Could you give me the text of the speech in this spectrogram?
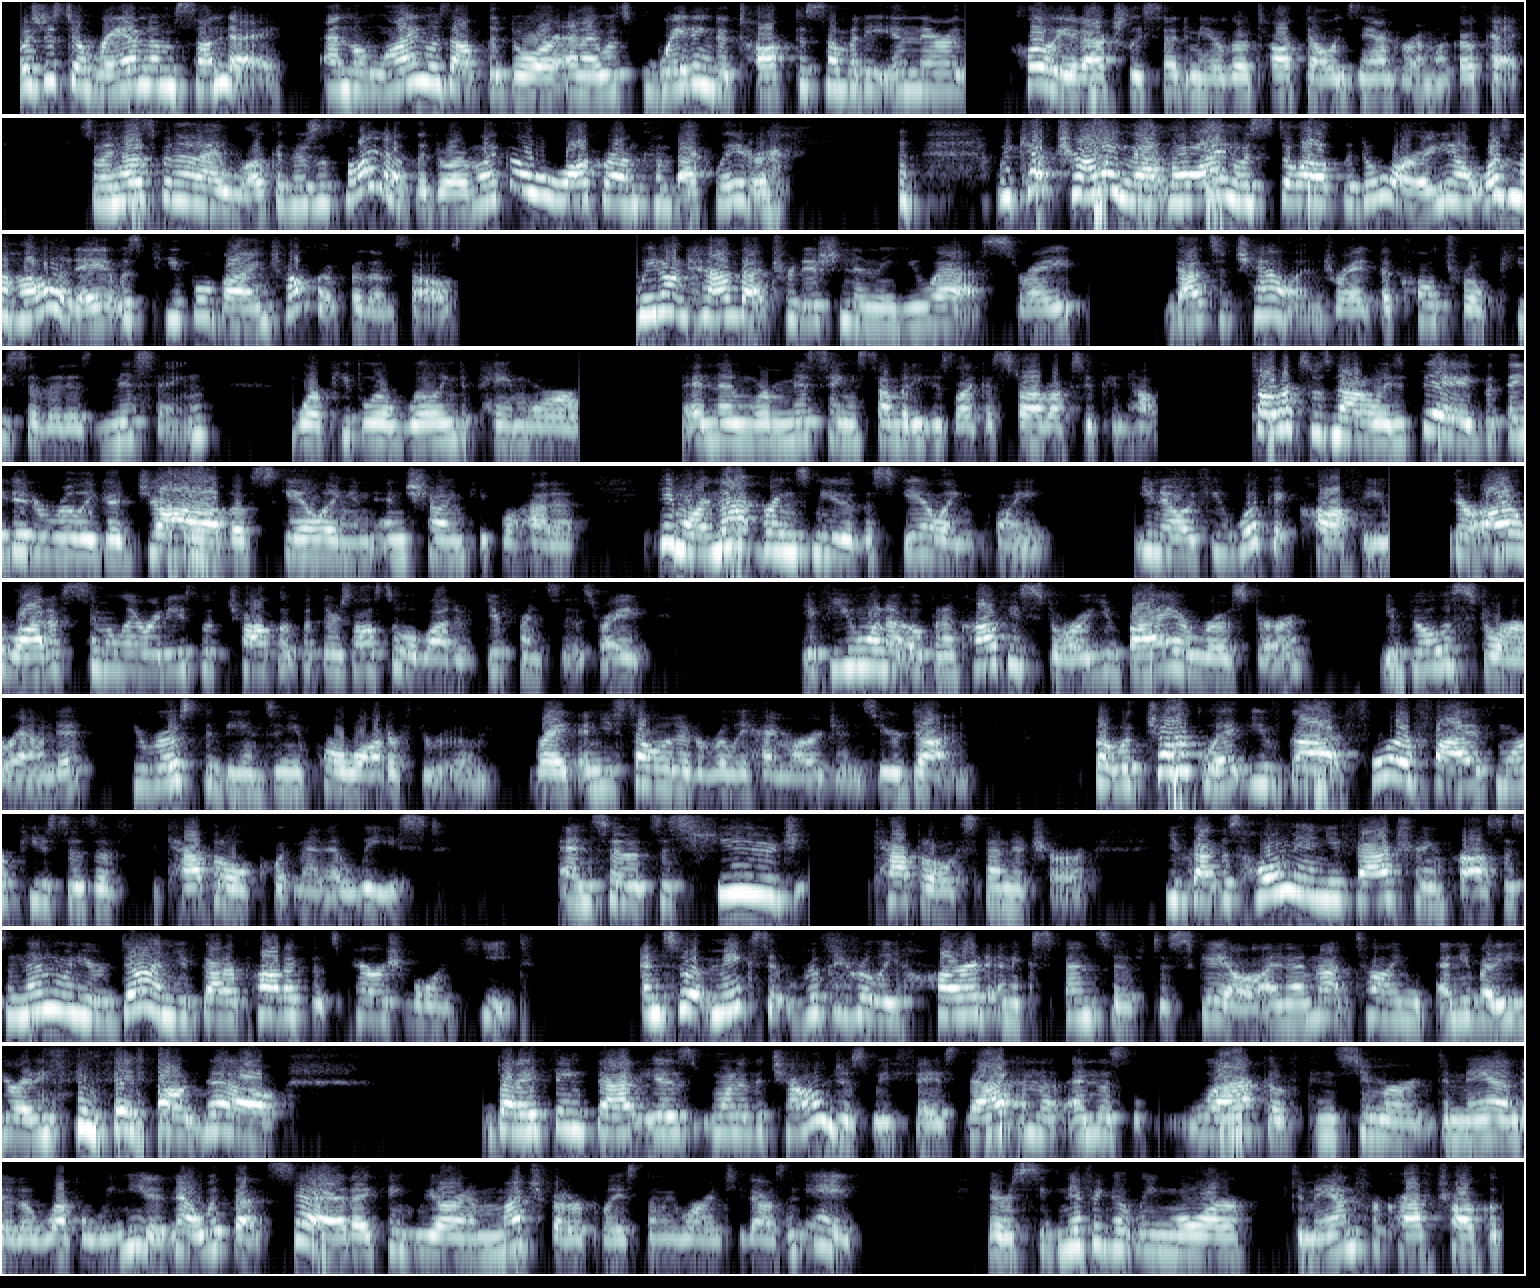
was just a random Sunday, and the line was out the door, and I was waiting to talk to somebody in there. Chloe had actually said to me, I'll go talk to Alexandra. I'm like, okay. So my husband and I look, and there's a sign out the door. I'm like, oh, we'll walk around, come back later. we kept trying that and the line was still out the door. You know, it wasn't a holiday, it was people buying chocolate for themselves. We don't have that tradition in the US, right? That's a challenge, right? The cultural piece of it is missing where people are willing to pay more. And then we're missing somebody who's like a Starbucks who can help. Starbucks was not always big, but they did a really good job of scaling and, and showing people how to pay more. And that brings me to the scaling point. You know, if you look at coffee, there are a lot of similarities with chocolate, but there's also a lot of differences, right? If you want to open a coffee store, you buy a roaster, you build a store around it, you roast the beans and you pour water through them, right? And you sell it at a really high margin. So you're done. But with chocolate, you've got four or five more pieces of capital equipment at least. And so it's this huge capital expenditure. You've got this whole manufacturing process. And then when you're done, you've got a product that's perishable in heat. And so it makes it really, really hard and expensive to scale. And I'm not telling anybody here anything they don't know but I think that is one of the challenges we face that and, the, and this lack of consumer demand at a level we need it. Now, with that said, I think we are in a much better place than we were in 2008. There's significantly more demand for craft chocolate.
